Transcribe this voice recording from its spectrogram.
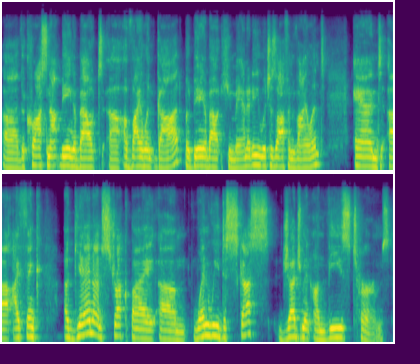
uh, the cross not being about uh, a violent God, but being about humanity, which is often violent. And uh, I think again, I'm struck by um, when we discuss judgment on these terms,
